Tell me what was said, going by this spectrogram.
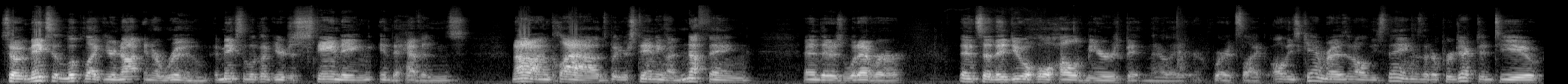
So it makes it look like you're not in a room. It makes it look like you're just standing in the heavens, not on clouds, but you're standing on nothing, and there's whatever. And so they do a whole Hall of Mirrors bit in there later, where it's like all these cameras and all these things that are projected to you.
